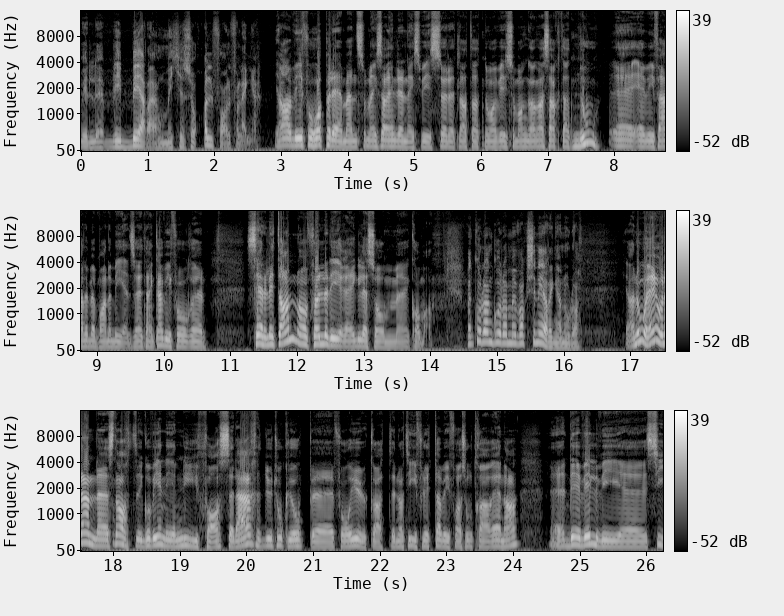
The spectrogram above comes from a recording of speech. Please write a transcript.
vil bli bedre om ikke så altfor, altfor lenge. Ja, vi får håpe det, men som jeg sa innledningsvis, så er det klart at nå har vi så mange ganger sagt at nå eh, er vi ferdig med pandemien. Så jeg tenker vi får eh, se det litt an og følge de reglene som eh, kommer. Men hvordan går det med vaksineringa nå, da? Ja, nå er jo den eh, snart går vi inn i en ny fase der. Du tok jo opp eh, forrige uke at når tid flytter vi fra Sotra Arena. Eh, det vil vi si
